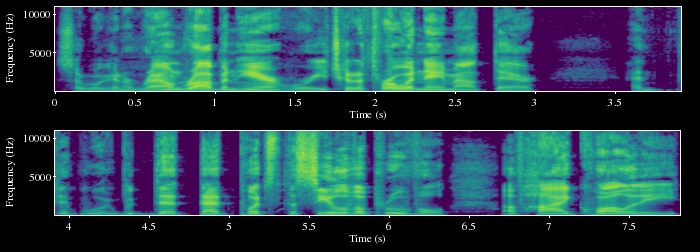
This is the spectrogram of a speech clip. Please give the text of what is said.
So we're going to round robin here. We're each going to throw a name out there, and th- that that puts the seal of approval of high quality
